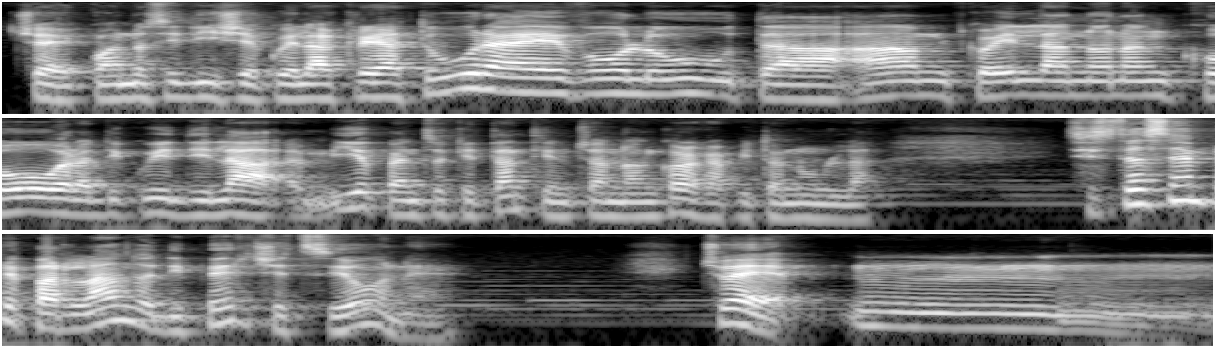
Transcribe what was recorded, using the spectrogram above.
Cioè, quando si dice quella creatura è evoluta, ah, quella non ancora, di qui e di là, io penso che tanti non ci hanno ancora capito nulla. Si sta sempre parlando di percezione. Cioè, mm,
